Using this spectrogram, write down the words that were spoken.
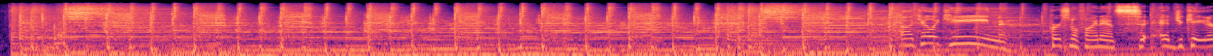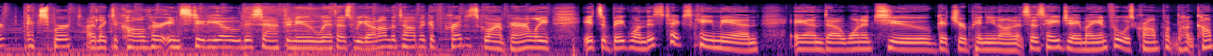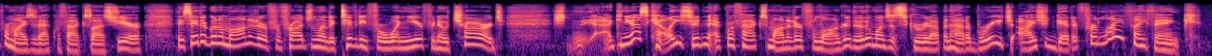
Uh, Kelley Keehn, personal finance educator, expert, I'd like to call her in studio this afternoon with us. We got on the topic of credit score, and apparently it's a big one. This text came in and uh, wanted to get your opinion on it. It says, Hey, Jay, my info was comp- compromised at Equifax last year. They say they're going to monitor for fraudulent activity for one year for no charge. Uh, Can you ask Kelley, shouldn't Equifax monitor for longer? They're the ones that screwed up and had a breach. I should get it for life, I think.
